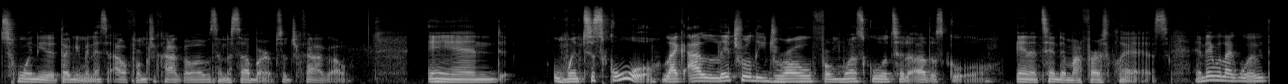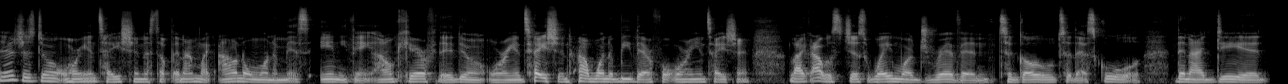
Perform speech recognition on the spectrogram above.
20 to 30 minutes out from Chicago. I was in the suburbs of Chicago. And went to school. Like I literally drove from one school to the other school and attended my first class. And they were like, well, they're just doing orientation and stuff. And I'm like, I don't want to miss anything. I don't care if they're doing orientation. I want to be there for orientation. Like, I was just way more driven to go to that school than I did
